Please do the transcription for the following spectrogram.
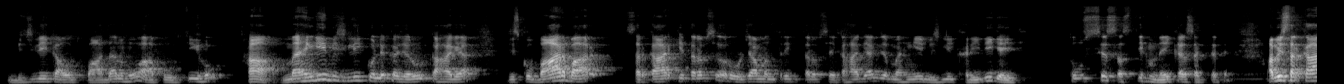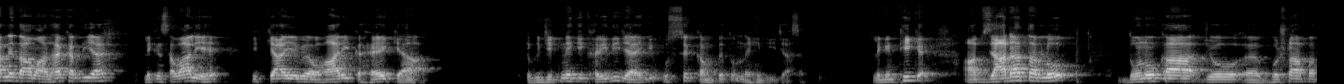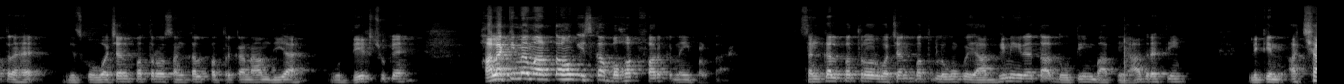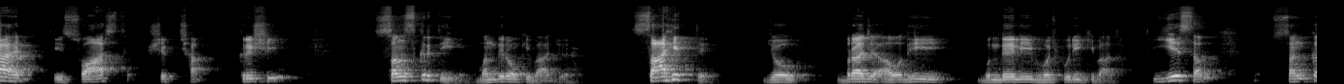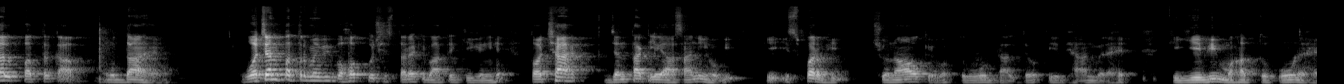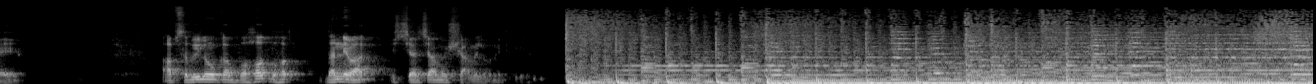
बिजली का उत्पादन हो, आपूर्ति हो। हाँ महँगी बिजली को लेकर ज़रूर कहा गया, जिसको बार बार सरकार की तरफ़ से और ऊर्जा मंत्री की तरफ़ से कहा गया जब महँगी बिजली खरीदी गई थी तो उससे सस्ती हम नहीं कर सकते थे। अभी सरकार ने दाम आधा कर दिया है, लेकिन सवाल यह है कि क्या ये व्यवहारिक है क्या? क्योंकि जितने की खरीदी जाएगी, उससे कम पे तो नहीं दी जा सकती। लेकिन ठीक है, आप ज़्यादातर लोग दोनों का जो घोषणा पत्र है, जिसको वचन पत्र और संकल्प पत्र का नाम दिया है, वो देख चुके हैं। हालाँकि मैं मानता हूँ कि इसका बहुत फ़र्क नहीं पड़ता है। संकल्प पत्र और वचन पत्र लोगों को याद भी नहीं रहता दो तीन बातें याद रहती लेकिन अच्छा है कि स्वास्थ्य, शिक्षा, कृषि, संस्कृति, मंदिरों की बात जो है, साहित्य, जो ब्रज, अवधि, बुंदेली, भोजपुरी की बात, ये सब संकल्प पत्र का मुद्दा है। वचन पत्र में भी बहुत कुछ इस तरह की बातें की गई हैं। तो अच्छा है, जनता के लिए आसानी होगी कि इस पर भी चुनाव के वक्त वोट डालते वक्त ये ध्यान में रहे कि ये भी महत्वपूर्ण है। आप सभी लोगों का बहुत बहुत धन्यवाद इस चर्चा में शामिल होने के लिए।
